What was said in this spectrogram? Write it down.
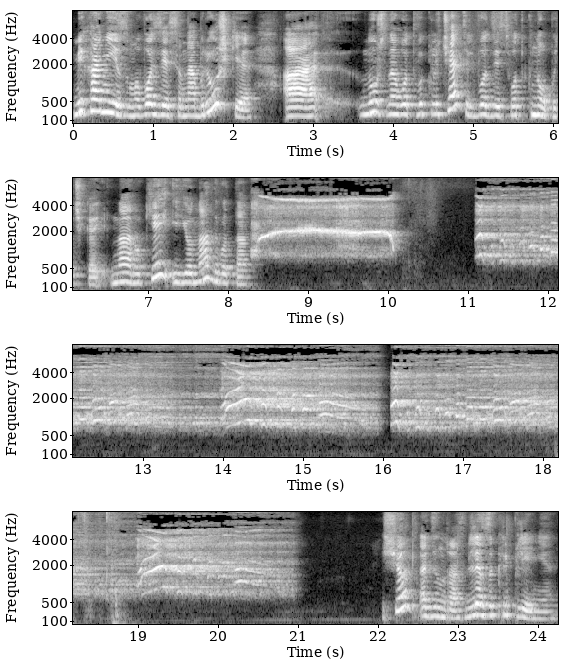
механизм вот здесь на брюшке, а нужно вот выключатель вот здесь вот кнопочкой на руке, ее надо вот так. Один раз для закрепления.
